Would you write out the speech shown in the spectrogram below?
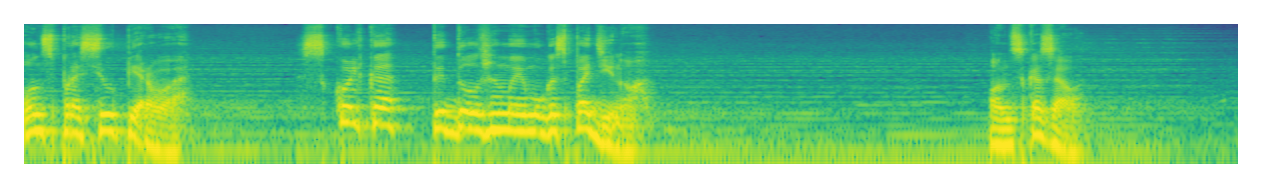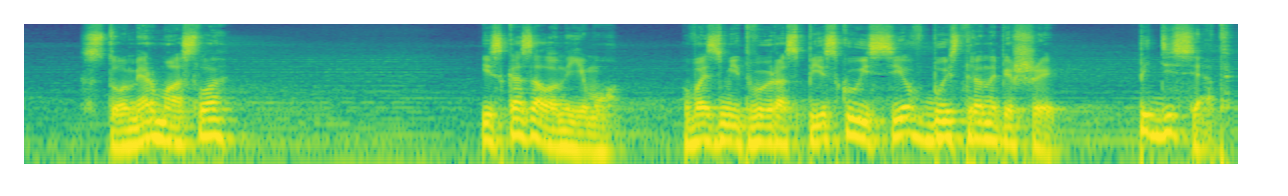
он спросил первого – «Сколько ты должен моему господину?» Он сказал, «Сто мер масла». И сказал он ему, «Возьми твою расписку и сев быстро напиши. Пятьдесят».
